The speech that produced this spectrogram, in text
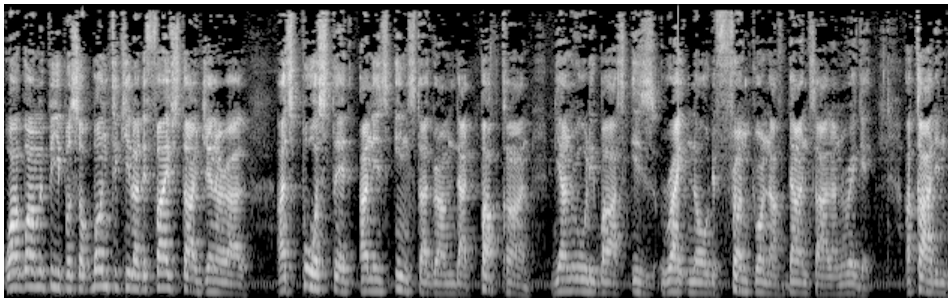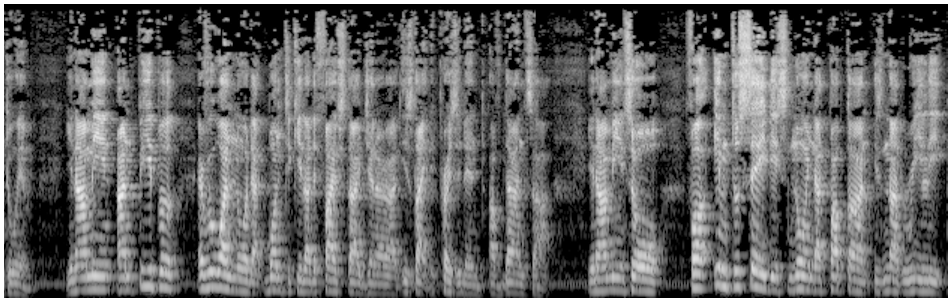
Go people? So, Bounty Killer, the five star general, has posted on his Instagram that Popcaan, the unruly boss, is right now the front runner of dancehall and reggae, according to him. You know what I mean? And people, everyone know that Bounty Killer, the five star general, is like the president of dancehall. You know what I mean? So, for him to say this, knowing that Popcaan is not really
